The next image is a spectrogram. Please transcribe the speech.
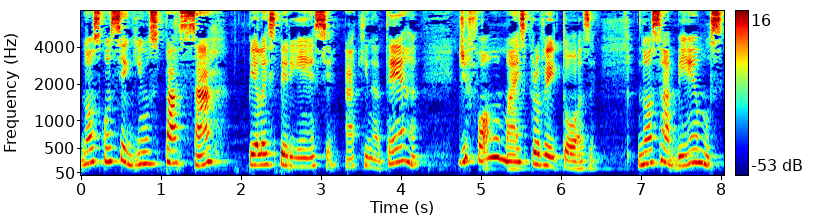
nós conseguimos passar pela experiência aqui na Terra de forma mais proveitosa. Nós sabemos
